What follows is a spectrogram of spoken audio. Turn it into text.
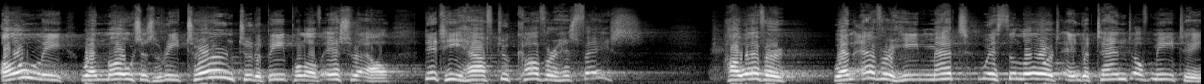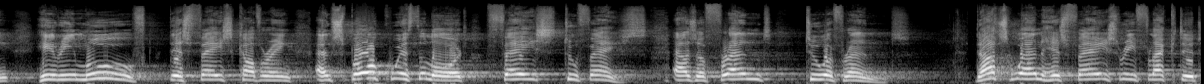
Only when Moses returned to the people of Israel did he have to cover his face. However, whenever he met with the Lord in the tent of meeting, he removed this face covering and spoke with the Lord face to face, as a friend to a friend. That's when his face reflected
